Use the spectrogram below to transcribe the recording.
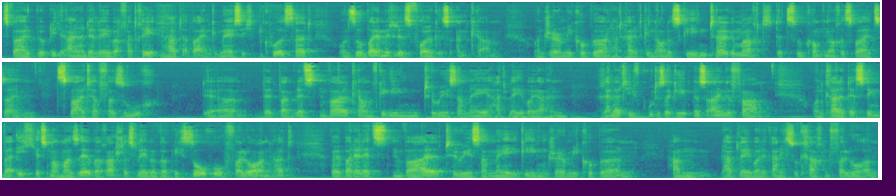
Es war halt wirklich einer, der Labour vertreten hat, aber einen gemäßigten Kurs hat und so bei der Mitte des Volkes ankam. Und Jeremy Coburn hat halt genau das Gegenteil gemacht. Dazu kommt noch, es war jetzt sein zweiter Versuch. Der, der beim letzten Wahlkampf gegen Theresa May hat Labour ja ein relativ gutes Ergebnis eingefahren. Und gerade deswegen war ich jetzt nochmal sehr überrascht, dass Labour wirklich so hoch verloren hat, weil bei der letzten Wahl Theresa May gegen Jeremy Coburn haben, hat Labour gar nicht so krachend verloren.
